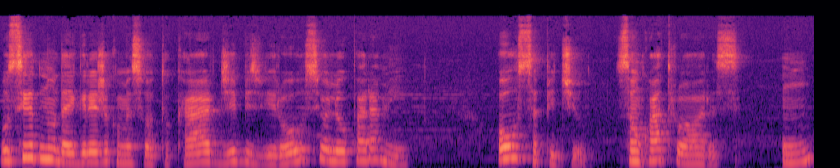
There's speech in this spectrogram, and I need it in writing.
O sino da igreja começou a tocar, Dibs virou-se e olhou para mim. Ouça, pediu. São quatro horas. Um,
